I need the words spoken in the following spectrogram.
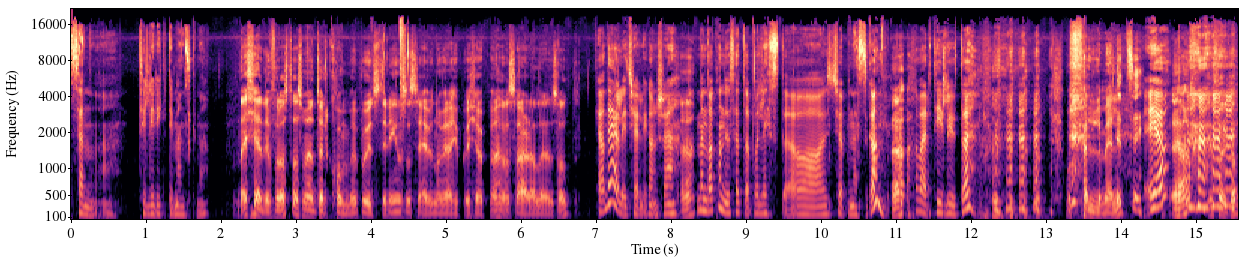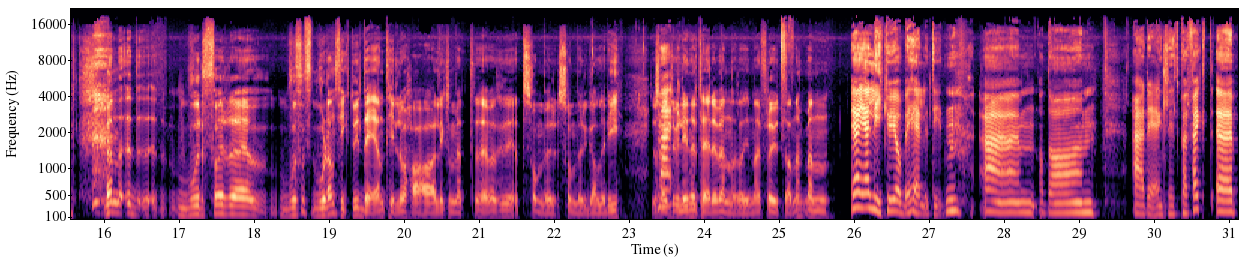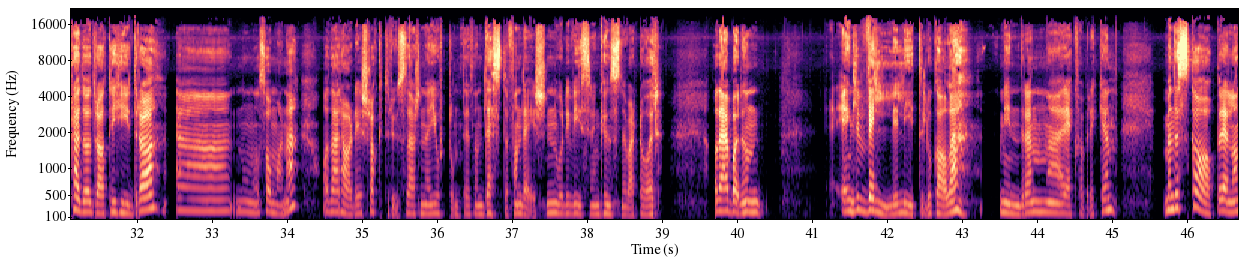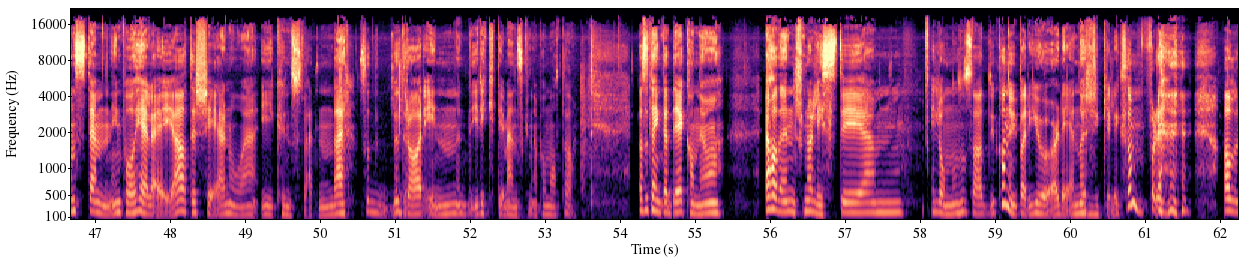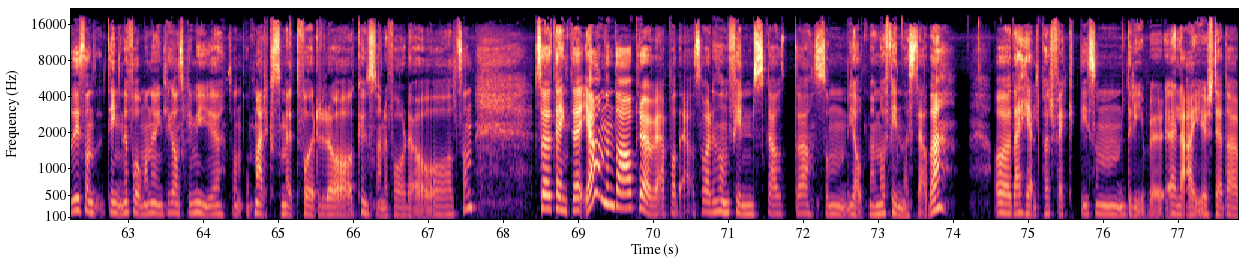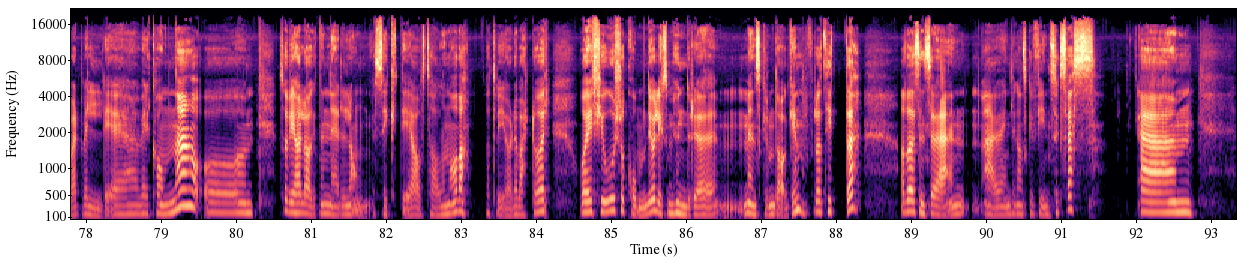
sende til de riktige menneskene. Det er kjedelig for oss da, som eventuelt kommer på utstillingen, og så ser vi når vi er hypp på å kjøpe, og så er det allerede solgt. Ja, det er litt kjedelig, kanskje. Ja. Men da kan du sette deg på liste og kjøpe neste gang. Og være tidlig ute. Må følge med litt, si. Ja. Ja, i forkant. Men eh, hvorfor, eh, hvorfor Hvordan fikk du ideen til å ha liksom et, eh, et sommer, sommergalleri? Du sa Nei. at du ville invitere vennene dine fra utlandet, men Ja, jeg liker å jobbe hele tiden, um, og da er det egentlig helt perfekt. Jeg pleide å dra til Hydra eh, noen av somrene, og der har de slakterhuset der som er gjort om til sånn Deste Foundation, hvor de viser en kunstner hvert år. Og det er bare sånn egentlig veldig lite lokale. Mindre enn eh, Rekefabrikken. Men det skaper en eller annen stemning på hele øya, at det skjer noe i kunstverdenen der. Så det drar inn de riktige menneskene, på en måte. Og så tenkte jeg det kan jo Jeg hadde en journalist i, um, i London som sa at du kan jo bare gjøre det i Norge, liksom. For det, alle de sånne tingene får man jo egentlig ganske mye sånn oppmerksomhet for, og kunstnerne får det, og alt sånn. Så jeg tenkte ja, men da prøver jeg på det. Og så var det en sånn filmscout som hjalp meg med å finne stedet. Og det er helt perfekt. De som driver, eller eier stedet, har vært veldig velkomne. Og, så vi har laget en mer langsiktig avtale nå, da. At vi gjør det hvert år. Og i fjor så kom det jo liksom 100 mennesker om dagen for å titte. Og da syns jeg er, en, er jo egentlig ganske fin suksess. Um,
